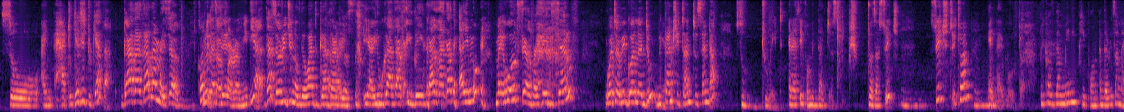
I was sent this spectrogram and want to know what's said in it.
So I, I had to get it together, gather, gather myself. Call yourself the- a meeting. Yeah, that's the origin of the word gathering. yeah, you gather, they gather, gather. I know my whole self. I said, self, what are we gonna do? We can't return to sender, so do it. And I think for me that just it was a switch, mm-hmm. switched it on, mm-hmm. and I moved on. because there are many people and the reason i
